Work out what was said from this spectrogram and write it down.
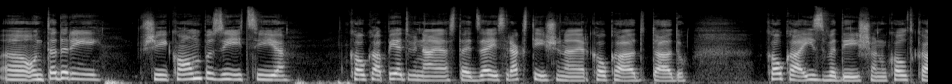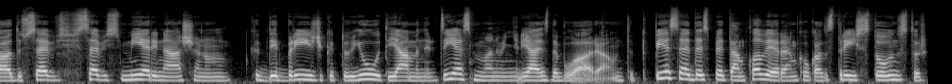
uh, un tad arī šī kompozīcija kaut kā pietuvinājās tai dzējas rakstīšanai ar kaut kādu tādu kaut kā izvadīšanu, kaut kādu sevi, sevis mierināšanu. Kad ir brīži, kad tu jūti, jā, man ir dziesma, man viņa ir jāizdabū ārā. Un tad tu piesēdies pie tām klavierēm kaut kādas trīs stundas, tur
